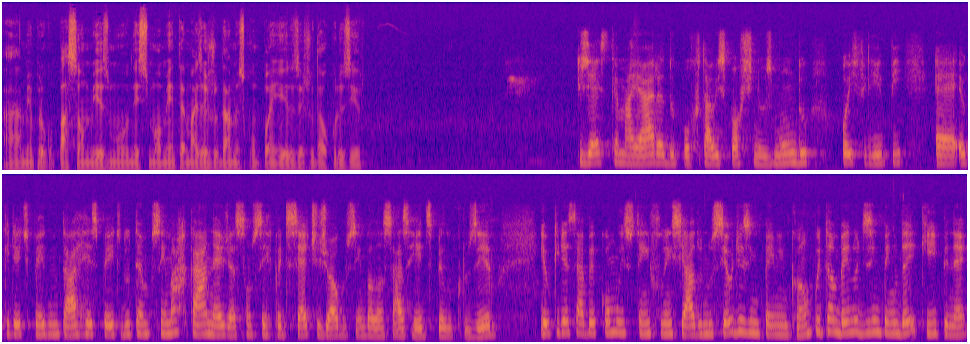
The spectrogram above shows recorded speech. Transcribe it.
a minha preocupação mesmo nesse momento é mais ajudar meus companheiros, ajudar o Cruzeiro. Jéssica Maiara, do portal Esporte News Mundo. Oi, Felipe. É, eu queria te perguntar a respeito do tempo sem marcar, né? Já são cerca de sete jogos sem balançar as redes pelo Cruzeiro. E eu queria saber como isso tem influenciado no seu desempenho em campo e também no desempenho da equipe, né?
